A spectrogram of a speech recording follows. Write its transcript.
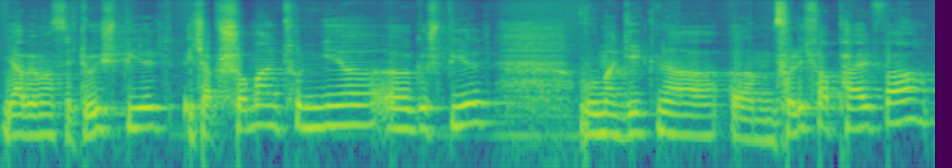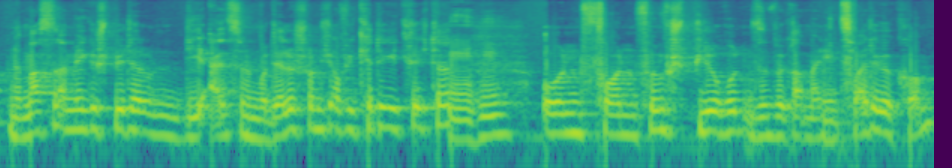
ja, wenn man es nicht durchspielt. Ich habe schon mal ein Turnier äh, gespielt, wo mein Gegner ähm, völlig verpeilt war, eine Massenarmee gespielt hat und die einzelnen Modelle schon nicht auf die Kette gekriegt hat. Und von fünf Spielrunden sind wir gerade mal in die zweite gekommen.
